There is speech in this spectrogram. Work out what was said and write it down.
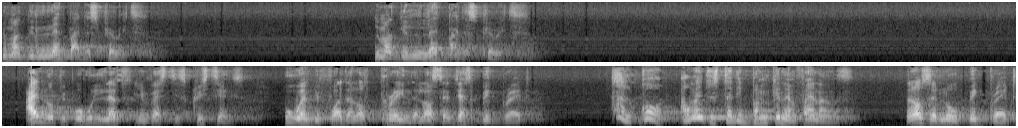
You must be led by the Spirit. You must be led by the Spirit. I know people who left universities, Christians, who went before the Lord praying. The Lord said, just big bread. Oh, God, I went to study banking and finance. The Lord said, no, big bread.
